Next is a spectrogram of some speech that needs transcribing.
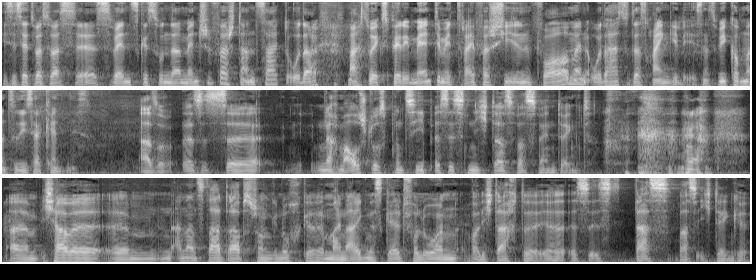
Ist es etwas, was äh, Svens gesunder Menschenverstand sagt? Oder machst du Experimente mit drei verschiedenen Formen? Oder hast du das reingelesen? Also wie kommt man zu dieser Erkenntnis? Also es ist äh, nach dem Ausschlussprinzip, es ist nicht das, was Sven denkt. ja, ähm, ich habe ähm, in anderen Startups schon genug äh, mein eigenes Geld verloren, weil ich dachte, äh, es ist das, was ich denke.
